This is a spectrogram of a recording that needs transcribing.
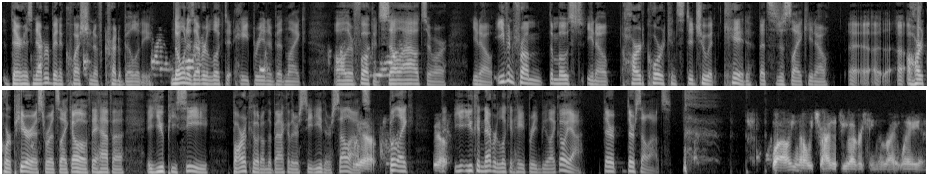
there has never been a question of credibility. No one has ever looked at Hatebreed and been like, "Oh, they're fucking sellouts," or you know, even from the most, you know, hardcore constituent kid that's just like, you know, a, a, a hardcore purist where it's like, oh, if they have a, a, UPC barcode on the back of their CD, they're sellouts. Yeah. But like, yeah. th- you, you, can never look at Hatebreed and be like, oh yeah, they're they're sellouts. well, you know, we try to do everything the right way and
